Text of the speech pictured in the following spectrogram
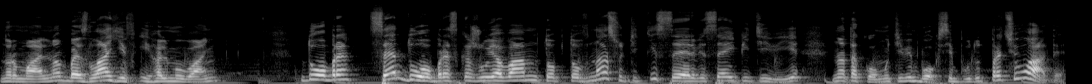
Нормально, без лагів і гальмувань. Добре, це добре, скажу я вам. Тобто, в нас у ті сервіси IPTV на такому TV-боксі будуть працювати.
